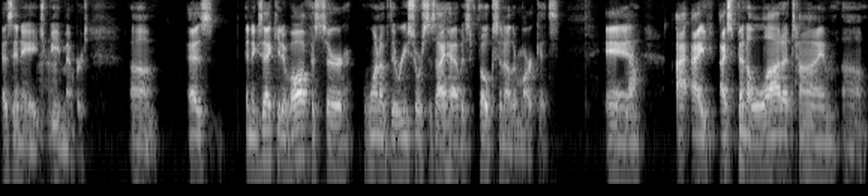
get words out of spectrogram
as NAHB mm-hmm. members. Um, as an executive officer, one of the resources I have is folks in other markets, and yeah. I, I, I spend a lot of time um,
